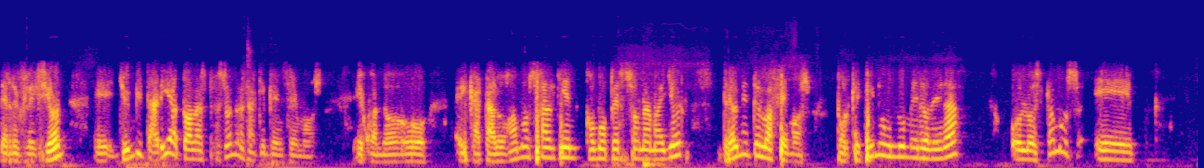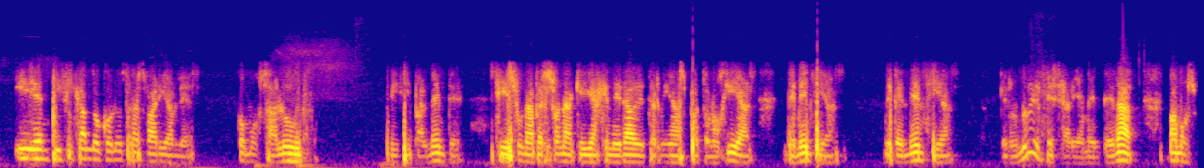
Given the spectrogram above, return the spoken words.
reflexión, eh, yo invitaría a todas las personas a que pensemos. Eh, cuando eh, catalogamos a alguien como persona mayor, ¿realmente lo hacemos porque tiene un número de edad o lo estamos identificando con otras variables, como salud, principalmente? Si es una persona que ya ha generado determinadas patologías, demencias, dependencias, pero no necesariamente edad. Vamos,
